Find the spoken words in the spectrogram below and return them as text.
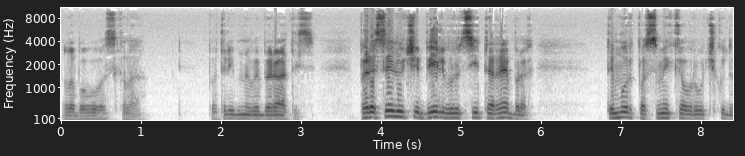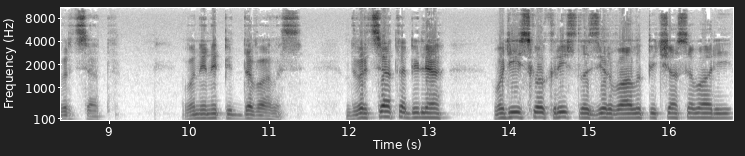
лобового скла. Потрібно вибиратись. Пересилюючи біль в руці та ребрах, Тимур посмикав ручку дверцят. Вони не піддавались. Дверцята біля водійського крісла зірвало під час аварії.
